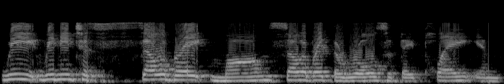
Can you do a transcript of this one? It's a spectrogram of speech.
we we need to celebrate moms, celebrate the roles that they play in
